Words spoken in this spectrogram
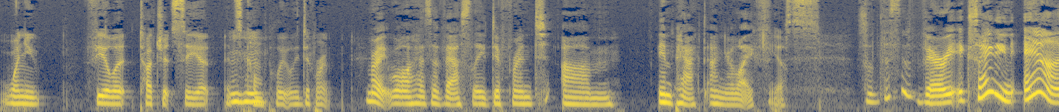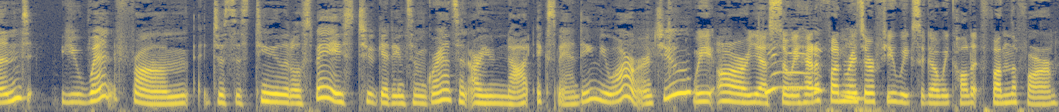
when you feel it, touch it, see it, it's Mhm. completely different. Right. Well, it has a vastly different um, impact on your life. Yes. So this is very exciting. And you went from just this teeny little space to getting some grants, and are you not expanding? You are, aren't you? We are, yes. So we had a fundraiser a few weeks ago. We called it Fund the Farm.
